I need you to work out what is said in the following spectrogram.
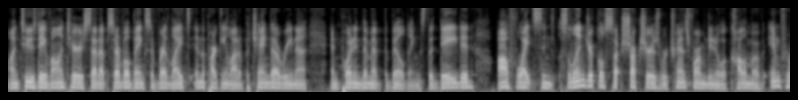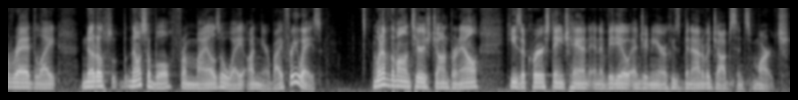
On Tuesday, volunteers set up several banks of red lights in the parking lot of Pechanga Arena and pointed them at the buildings. The dated, off white cylindrical structures were transformed into a column of infrared light noticeable from miles away on nearby freeways. One of the volunteers, John Burnell, he's a career stagehand and a video engineer who's been out of a job since March.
